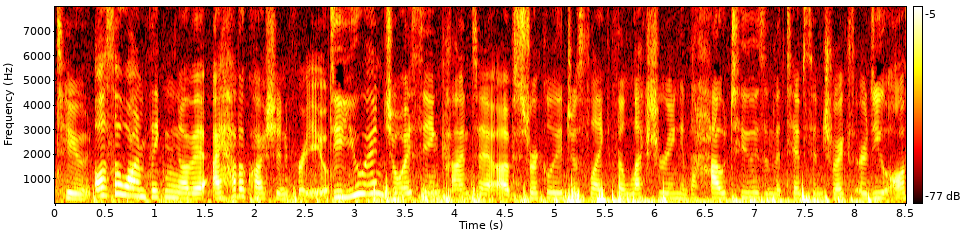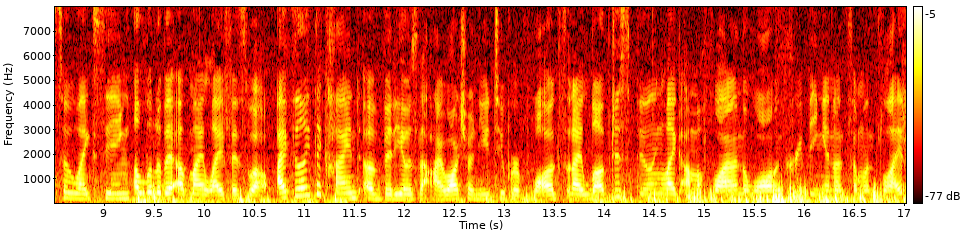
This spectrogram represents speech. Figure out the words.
tuned. Also, while I'm thinking of it, I have a question for you. Do you enjoy seeing content of strictly just like the lecturing and the how-tos and the tips and tricks, or do you also like seeing a little bit of my life as well? I feel like the kind of videos that I watch on YouTube or vlogs that I love just feeling like I'm a fly on the wall and creeping in on someone's life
